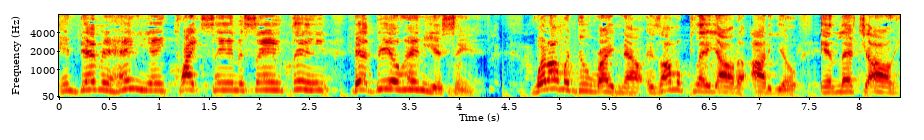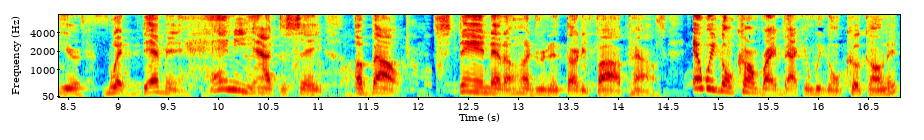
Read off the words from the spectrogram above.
And Devin Haney ain't quite saying the same thing that Bill Haney is saying. What I'm gonna do right now is I'm gonna play y'all the audio and let y'all hear what Devin Haney had to say about staying at 135 pounds. And we gonna come right back and we gonna cook on it.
